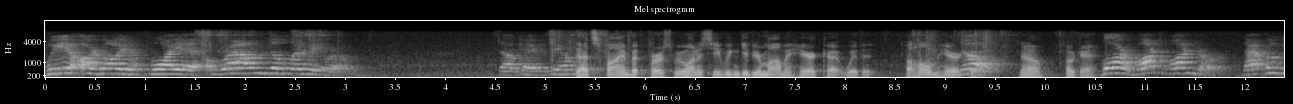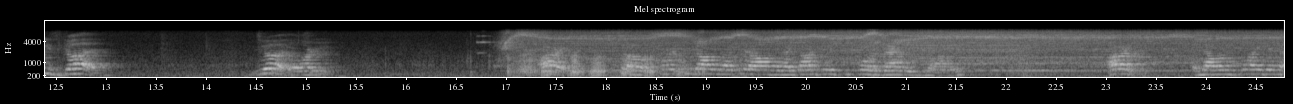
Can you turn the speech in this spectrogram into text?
We are going to fly it around the living room. Is that okay with you? That's fine, but first we want to see if we can give your mom a haircut with it. A home haircut. No? no? Okay. Lauren, watch Wonder. That movie's good. Good, Lauren. Alright, so first we gotta let it off, and I gotta do this before the batteries die. Alright, and now I'm flying it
